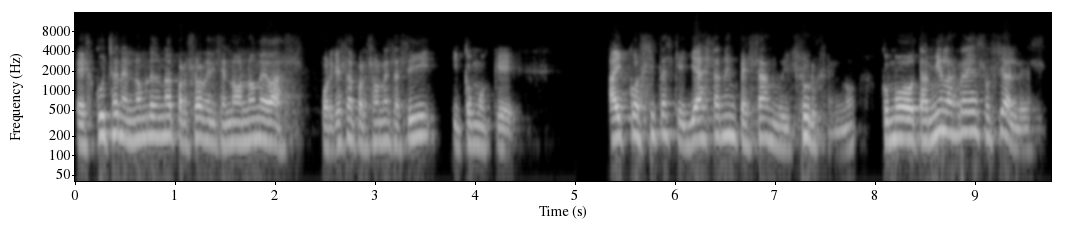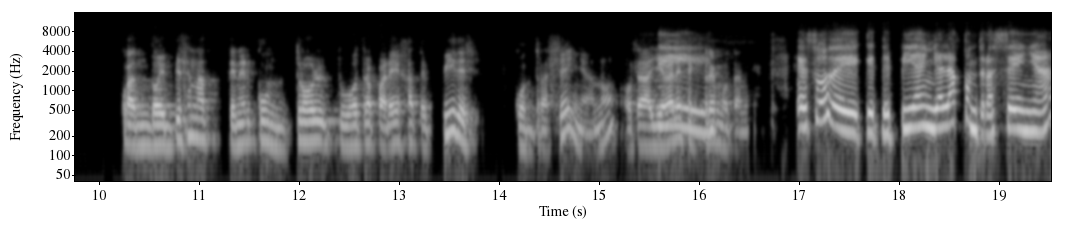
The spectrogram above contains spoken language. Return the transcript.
escuchan el nombre de una persona y dicen, no, no me vas, porque esa persona es así y como que hay cositas que ya están empezando y surgen, ¿no? Como también las redes sociales cuando empiezan a tener control tu otra pareja, te pides contraseña, ¿no? O sea, llegar a ese extremo también. Eso de que te pidan ya la contraseña,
